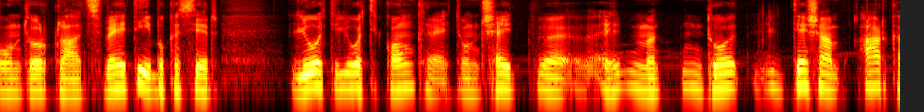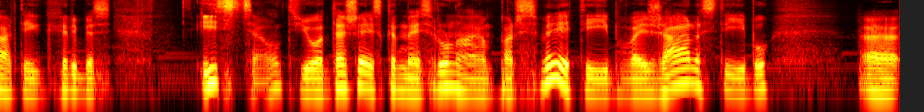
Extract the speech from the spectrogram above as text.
un turklāt svētību, kas ir ļoti, ļoti konkrēti, un šeit uh, man to tiešām ārkārtīgi gribas izcelt, jo dažreiz, kad mēs runājam par svētību vai žēlastību, uh,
